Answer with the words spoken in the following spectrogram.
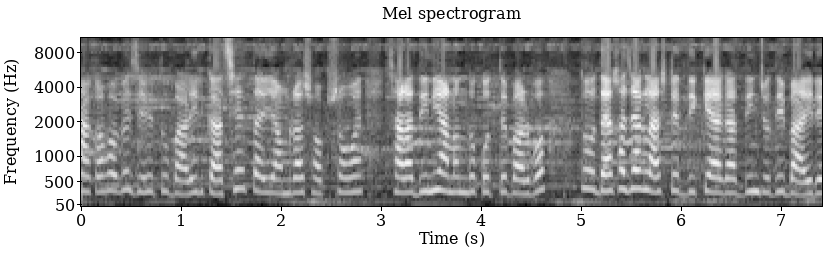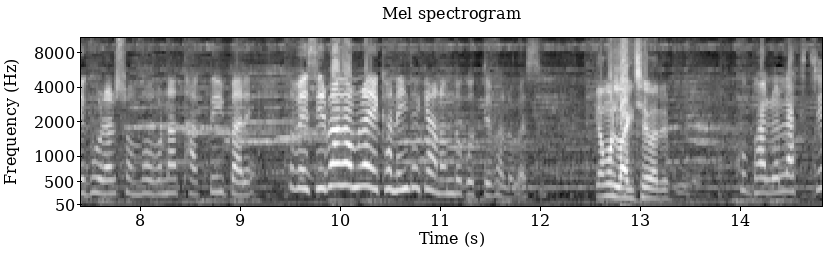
থাকা হবে যেহেতু বাড়ির কাছে তাই আমরা সব সময় সারাদিনই আনন্দ করতে পারব। তো দেখা যাক লাস্টের দিকে এগার দিন যদি বাইরে ঘোরার সম্ভাবনা থাকতেই পারে। তো বেশিরভাগ আমরা এখানেই থেকে আনন্দ করতে ভালোবাসি। কেমন লাগছে এবারে খুব ভালো লাগছে।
